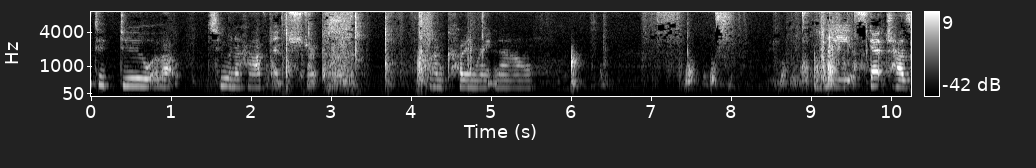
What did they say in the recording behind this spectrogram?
Going to do about two and a half inch strips I'm cutting right now. The sketch has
